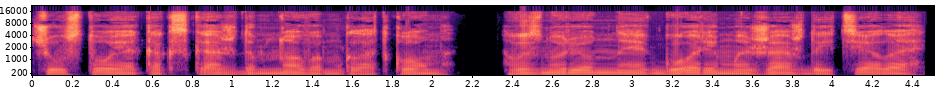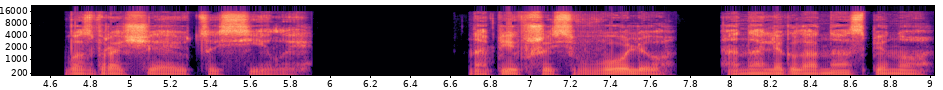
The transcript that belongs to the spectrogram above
чувствуя, как с каждым новым глотком, вознуренное горем и жаждой тела, возвращаются силы. Напившись в волю, она легла на спину,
